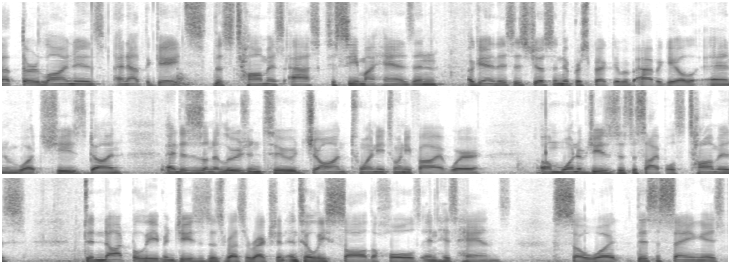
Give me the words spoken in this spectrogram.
That third line is, and at the gates, this Thomas asked to see my hands. And again, this is just in the perspective of Abigail and what she's done. And this is an allusion to John 20, 25, where um, one of Jesus' disciples, Thomas, did not believe in Jesus' resurrection until he saw the holes in his hands. So what this is saying is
